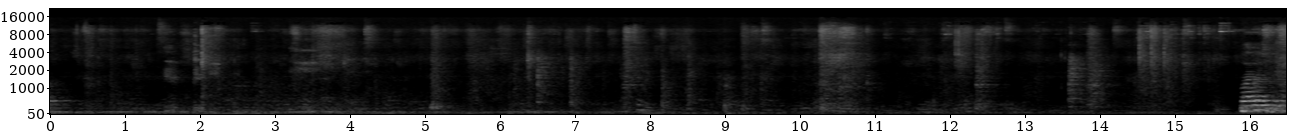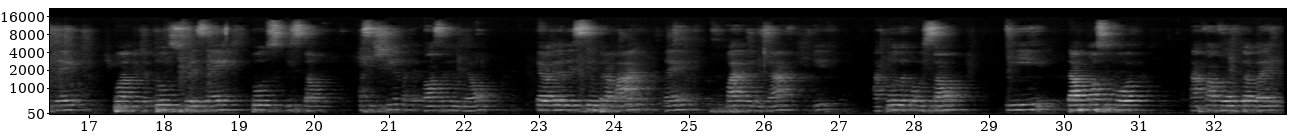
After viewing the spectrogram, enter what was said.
Boa noite, presidente. Boa noite a todos os presentes, todos que estão assistindo a nossa reunião. Quero agradecer o trabalho, né, parabenizar e a toda a comissão e dar o nosso voto a favor também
